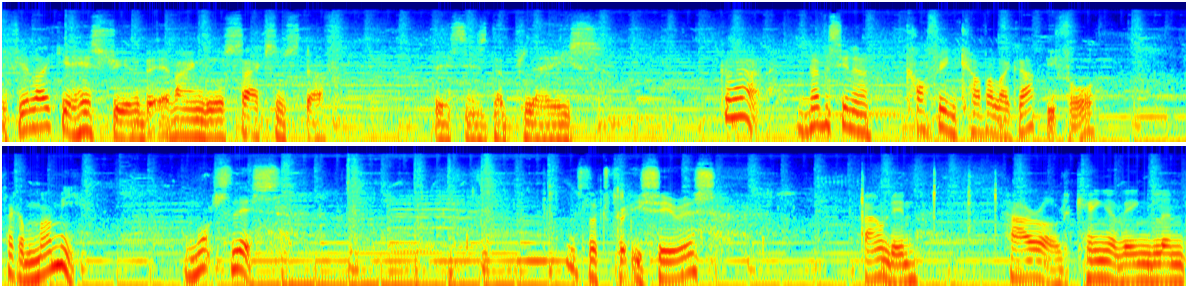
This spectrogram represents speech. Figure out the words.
If you like your history and a bit of Anglo-Saxon stuff, this is the place. Look at that. I've never seen a coffin cover like that before. It's like a mummy. And what's this? This looks pretty serious. Found him. Harold, King of England,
